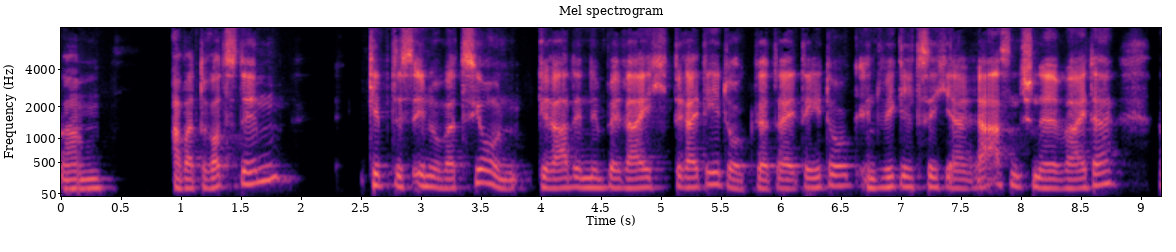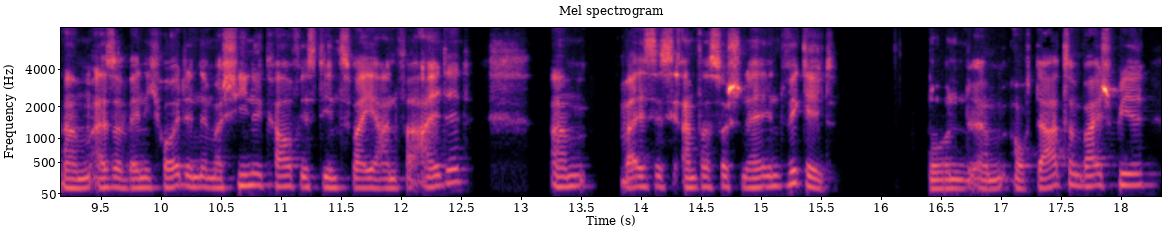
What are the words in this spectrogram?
Ähm, aber trotzdem gibt es Innovation, gerade in dem Bereich 3D-Druck. Der 3D-Druck entwickelt sich ja rasend schnell weiter. Ähm, also wenn ich heute eine Maschine kaufe, ist die in zwei Jahren veraltet. Ähm, weil es sich einfach so schnell entwickelt. Und ähm, auch da zum Beispiel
